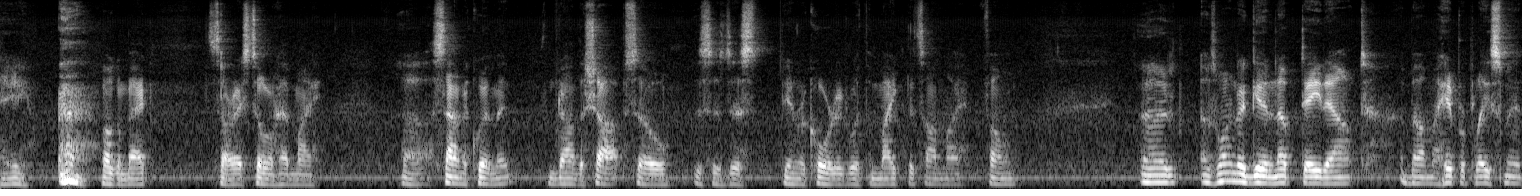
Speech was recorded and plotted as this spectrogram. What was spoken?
Hey, welcome back. Sorry, I still don't have my uh, sound equipment from down at the shop, so this is just being recorded with the mic that's on my phone. Uh, I was wanting to get an update out about my hip replacement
